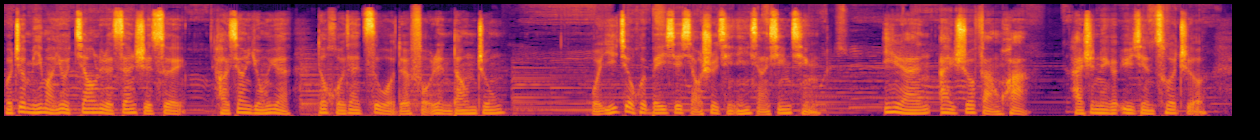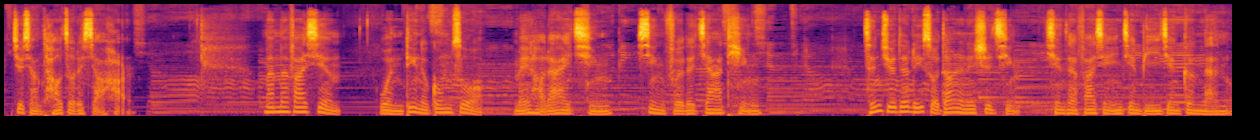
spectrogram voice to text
我这迷茫又焦虑的三十岁。好像永远都活在自我的否认当中，我依旧会被一些小事情影响心情，依然爱说反话，还是那个遇见挫折就想逃走的小孩。慢慢发现，稳定的工作、美好的爱情、幸福的家庭，曾觉得理所当然的事情，现在发现一件比一件更难了。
